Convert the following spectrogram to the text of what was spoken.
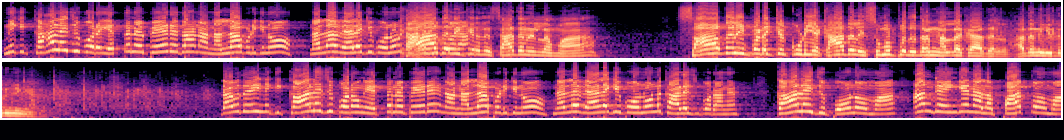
இன்னைக்கு காலேஜ் போற எத்தனை பேரு தான் நான் நல்லா படிக்கணும் நல்லா வேலைக்கு போகணும்னு. காதலிக்கிறது சாதனை இல்லம்மா. சாதனை படைக்கக்கூடிய காதலை சுமப்பது தான் நல்ல காதல். அதை நீங்க தெரிஞ்சுங்க. அதாவது இன்னைக்கு காலேஜ் போறவங்க எத்தனை பேர்? நான் நல்லா படிக்கணும் நல்ல வேலைக்கு போகணும்னு காலேஜ் போறாங்க. காலேஜ் போனோமா? அங்க இங்க நாள பார்த்தோமா?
